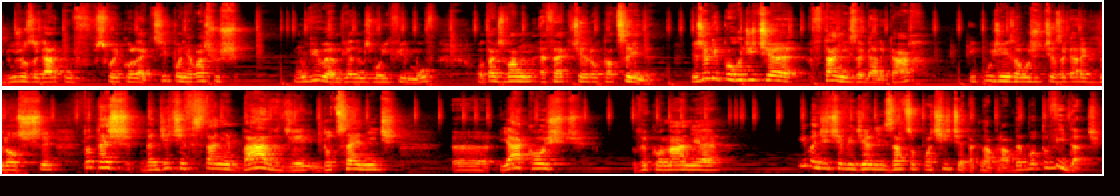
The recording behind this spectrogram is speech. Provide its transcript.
dużo zegarków w swojej kolekcji, ponieważ już mówiłem w jednym z moich filmów o tak zwanym efekcie rotacyjnym. Jeżeli pochodzicie w tanich zegarkach i później założycie zegarek droższy, to też będziecie w stanie bardziej docenić e, jakość, wykonanie i będziecie wiedzieli, za co płacicie tak naprawdę, bo to widać.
